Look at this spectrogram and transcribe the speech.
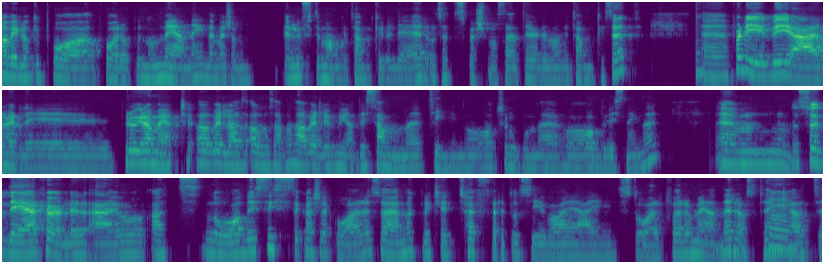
man vil jo ikke på, pårope noen mening. Det er mer sånn jeg lufter mange tanker og ideer og setter spørsmålstegn til veldig mange tankesett. Eh, fordi vi er veldig programmert. og Alle sammen har veldig mye av de samme tingene og troene og overbevisningene. Um, så det jeg føler er jo at nå de siste kanskje året så er jeg nok blitt litt tøffere til å si hva jeg står for og mener. Og så tenker jeg at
